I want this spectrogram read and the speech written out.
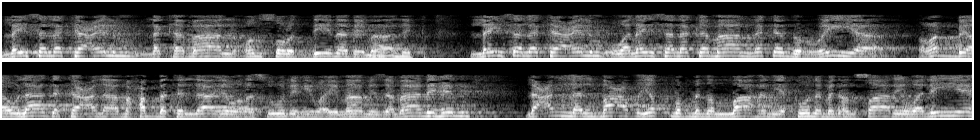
ليس لك علم لك مال انصر الدين بمالك. ليس لك علم وليس لك مال لك ذرية. رب أولادك على محبة الله ورسوله وإمام زمانهم. لعل البعض يطلب من الله أن يكون من أنصار وليه.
